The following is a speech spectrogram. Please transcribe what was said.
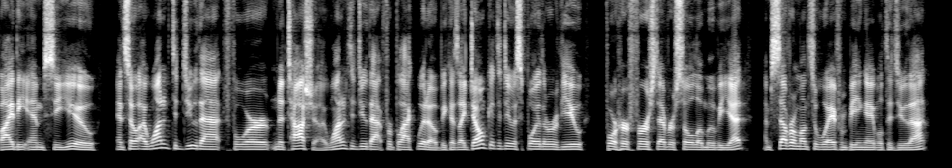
by the MCU. And so I wanted to do that for Natasha. I wanted to do that for Black Widow because I don't get to do a spoiler review for her first ever solo movie yet. I'm several months away from being able to do that.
